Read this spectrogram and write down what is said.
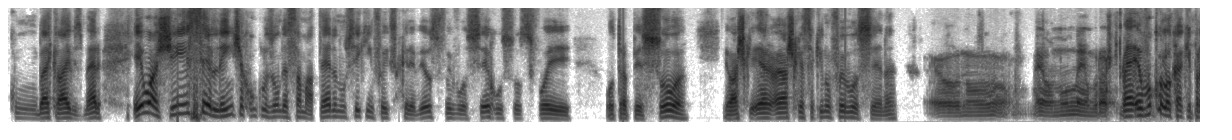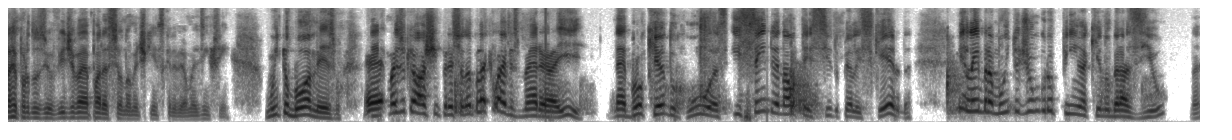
com Black Lives Matter. Eu achei excelente a conclusão dessa matéria. Não sei quem foi que escreveu, se foi você, Russo, se foi outra pessoa. Eu acho que eu acho que essa aqui não foi você, né? Eu não, eu não lembro. Acho que... É, eu vou colocar aqui para reproduzir o vídeo e vai aparecer o nome de quem escreveu, mas enfim. Muito boa mesmo. É, mas o que eu acho impressionante, Black Lives Matter aí, né, bloqueando ruas e sendo enaltecido pela esquerda, me lembra muito de um grupinho aqui no Brasil, né,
